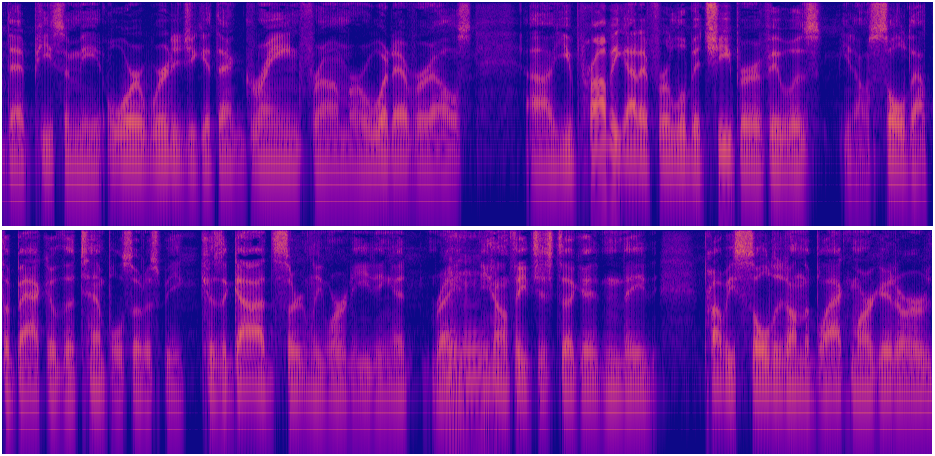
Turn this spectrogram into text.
that piece of meat?" or "Where did you get that grain from?" or whatever else, uh, you probably got it for a little bit cheaper if it was you know sold out the back of the temple, so to speak, because the gods certainly weren't eating it, right? You know, they just took it and they probably sold it on the black market or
